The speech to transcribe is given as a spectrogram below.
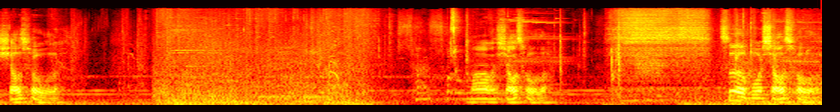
小丑了，妈的，小丑了，这波小丑了，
